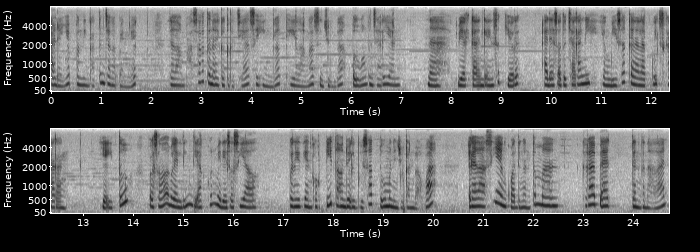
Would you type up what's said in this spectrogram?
adanya peningkatan jangka pendek dalam pasar tenaga kerja sehingga kehilangan sejumlah peluang pencarian. Nah, biar kalian gak insecure, ada suatu cara nih yang bisa kalian lakuin sekarang, yaitu personal branding di akun media sosial. Penelitian Korpi tahun 2001 menunjukkan bahwa relasi yang kuat dengan teman, kerabat, dan kenalan,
